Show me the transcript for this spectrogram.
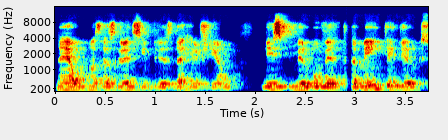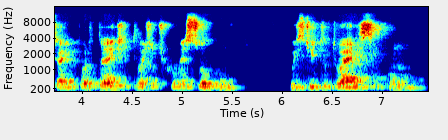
né? algumas das grandes empresas da região, nesse primeiro momento, também entenderam que isso era importante, então a gente começou com o Instituto Hélice com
